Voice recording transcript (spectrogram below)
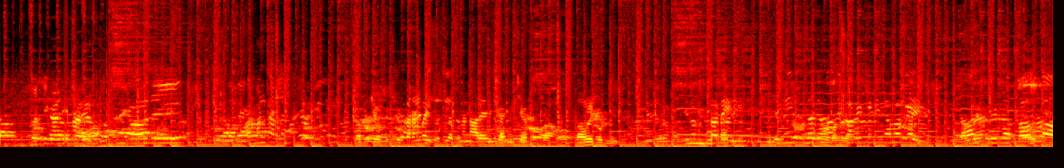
ਸਤਿ ਸ਼੍ਰੀ ਅਕਾਲ ਜੀ ਸਾਰਿਆਂ ਨੂੰ ਸਤਿ ਸ਼੍ਰੀ ਅਕਾਲ ਜੀ ਅਮਨ ਕਰ ਲੈ ਸਭ ਕਿਉਂ ਕਿਉਂ ਕਰਨ ਭਾਈ ਤੁਸੀਂ ਆਪਣਾ ਨਾਲ ਹੈ ਪਿੱਛੇ ਬਾਵਲੇ ਛੋੜ ਲਈ ਇਹਨਾਂ ਨੂੰ ਸਾਡੇ ਜੇ ਨਹੀਂ ਪੁੱਛਿਆ ਜਾਂਦਾ ਤਾਂ ਸਾਰੇ ਕਿੰਨੇ ਜਾਵਾਂਗੇ ਰਾਜ ਕਰੇ ਦਾ ਖਾਲਸਾ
